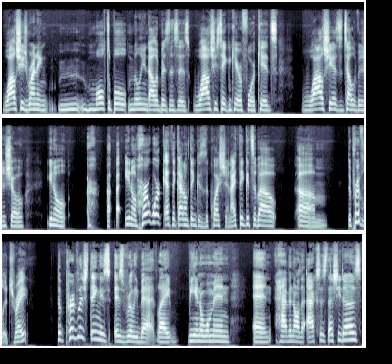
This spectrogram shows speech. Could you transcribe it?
while she's running m- multiple million dollar businesses, while she's taking care of four kids, while she has a television show. You know, uh, you know, her work ethic, I don't think is the question. I think it's about um, the privilege, right? the privilege thing is is really bad. Like being a woman and having all the access that she does,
